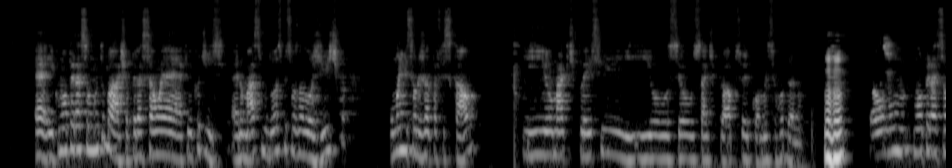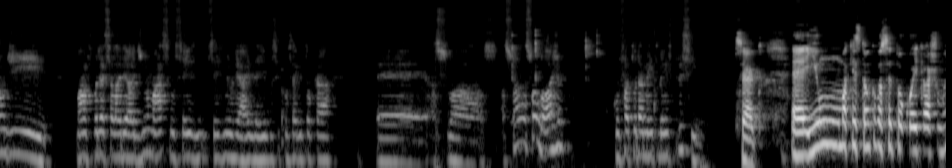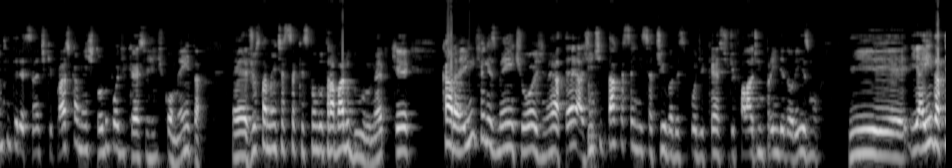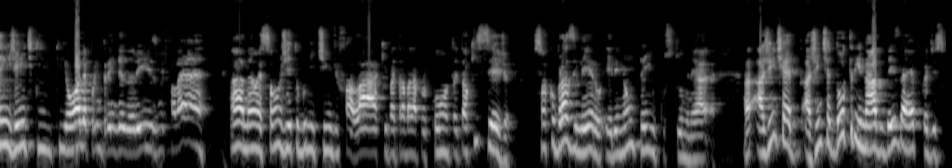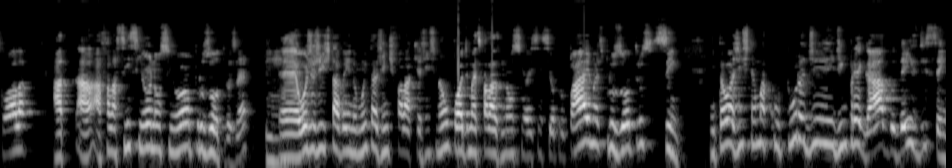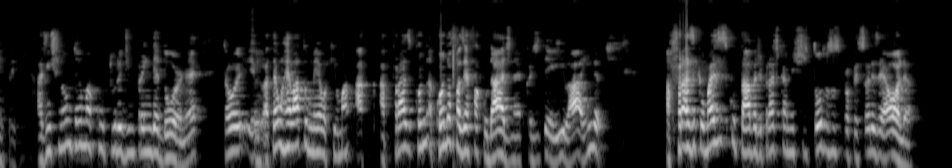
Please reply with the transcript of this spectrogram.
é, e com uma operação muito baixa. A operação é aquilo que eu disse: é no máximo duas pessoas na logística, uma emissão de nota fiscal e o marketplace e, e o seu site próprio, seu e-commerce rodando. Uhum. Então, num, uma operação de uma folha salarial de no máximo 6, 6 mil reais, aí você consegue tocar é, a, sua, a, sua, a sua loja com faturamento bem expressivo. Certo. É, e um, uma questão que você tocou aí que eu acho muito interessante, que praticamente todo podcast a gente comenta, é justamente essa questão do trabalho duro, né? Porque Cara, infelizmente hoje, né, até a gente está com essa iniciativa desse podcast de falar de empreendedorismo e, e ainda tem gente que, que olha para o empreendedorismo e fala, é, ah, não, é só um jeito bonitinho de falar, que vai trabalhar por conta e tal, que seja. Só que o brasileiro, ele não tem o costume, né? A, a, gente, é, a gente é doutrinado desde a época de escola a, a, a falar sim senhor, não senhor para os outros, né? É, hoje a gente está vendo muita gente falar que a gente não pode mais falar não senhor e sim senhor para o pai, mas para os outros sim. Então a gente tem uma cultura de, de empregado desde sempre. A gente não tem uma cultura de empreendedor, né? Então, eu, até um relato meu aqui, uma, a, a, frase, quando, quando eu fazia faculdade, na época de TI lá ainda, a frase que eu mais escutava de praticamente de todos os professores é: olha,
